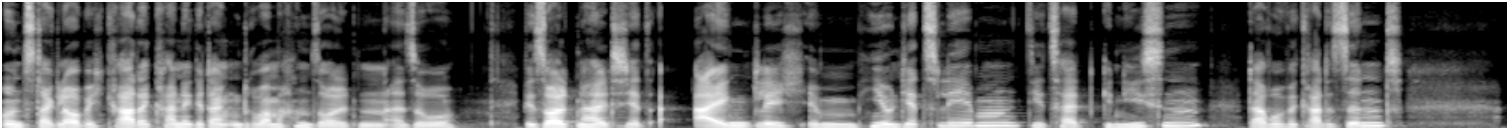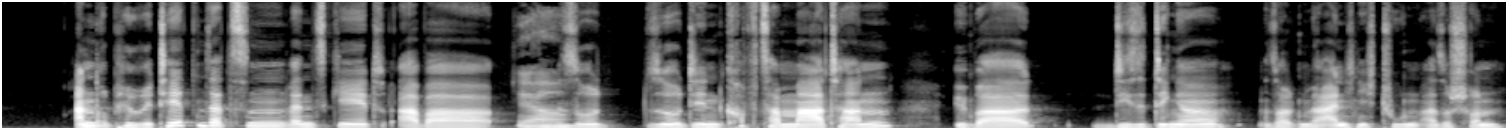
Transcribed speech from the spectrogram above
uns da, glaube ich, gerade keine Gedanken drüber machen sollten. Also wir sollten halt jetzt eigentlich im Hier und Jetzt leben, die Zeit genießen, da wo wir gerade sind, andere Prioritäten setzen, wenn es geht, aber Ja. so, so den Kopf zermartern über diese Dinge sollten wir eigentlich nicht tun. Also schon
